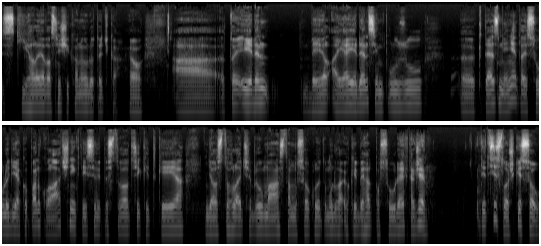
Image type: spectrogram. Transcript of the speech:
stíhali a vlastně šikanují do teďka, jo. A to je jeden, byl a je jeden z impulzů eh, k té změně. Tady jsou lidi jako pan Koláčník, který si vypěstoval tři kitky a dělal z toho léčebnou mást a musel kvůli tomu dva roky běhat po soudech. Takže ty tři složky jsou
